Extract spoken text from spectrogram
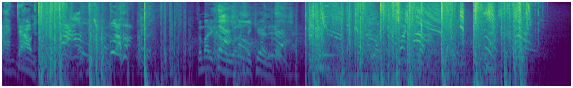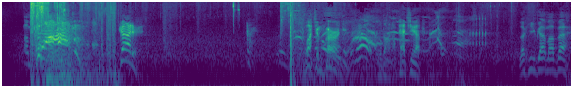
I'm down. Somebody cover me while I take care of this. I'm Got it! Watch him burn. Hold on, I'll patch you up. Lucky you got my back.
